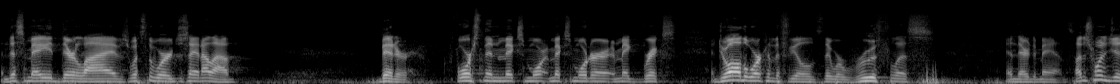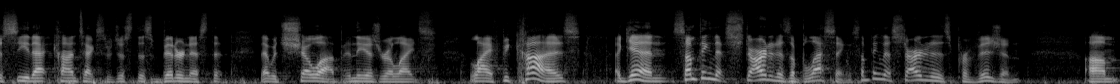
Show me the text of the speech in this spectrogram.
And this made their lives, what's the word? Just say it out loud. Bitter. Forced them to mix, mix mortar and make bricks and do all the work of the fields. They were ruthless in their demands. I just wanted you to see that context of just this bitterness that, that would show up in the Israelites' life. Because, again, something that started as a blessing, something that started as provision, um,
